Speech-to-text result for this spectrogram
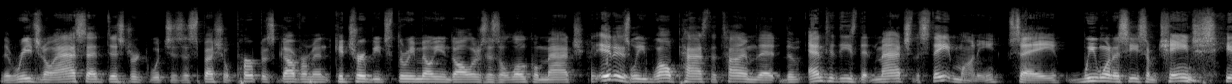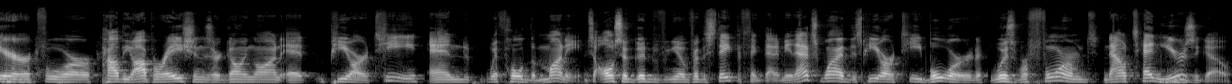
The Regional Asset District, which is a special purpose government, contributes $3 million as a local match. It is well past the time that the entities that match the state money say, we want to see some changes here for how the operations are going on at PRT and withhold the money. It's also good you know, for the state to think that. I mean, that's why this PRT board was reformed now 10 mm-hmm. years ago.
